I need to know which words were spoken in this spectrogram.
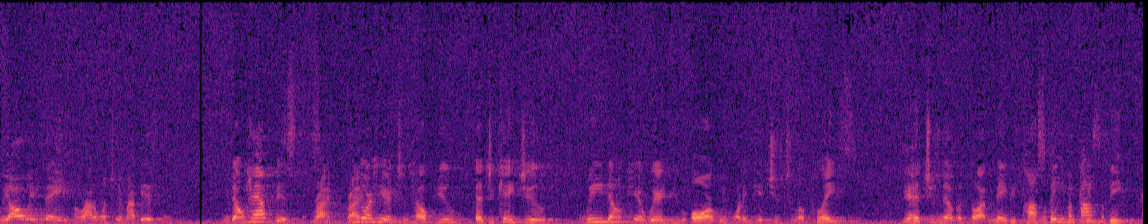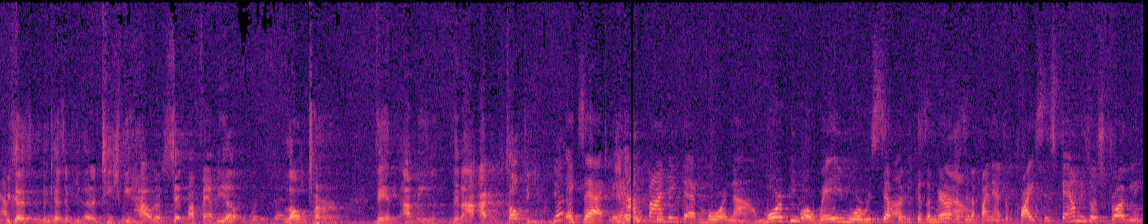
we always say, "Oh, I don't want you in my business." You don't have business. Right, right. We are here to help you, educate you. We don't care where you are. We want to get you to a place Yeah. that you never thought maybe possible even you possible. can be. Because because if you're going to teach me how to set my family up long term, then I mean, then I, I need to talk to you. Yeah. Exactly. You and know? I'm finding that more now. More people are way more receptive Right. because America's Now. in a financial crisis. Families are struggling,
